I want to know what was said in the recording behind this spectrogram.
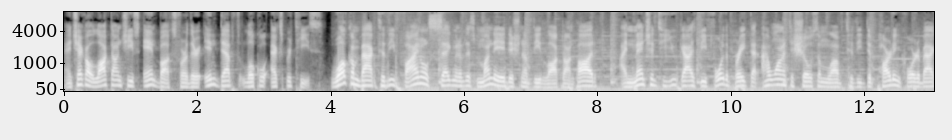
and check out Locked On Chiefs and Bucks for their in-depth local expertise. Welcome back to the final segment of this Monday edition of the Locked On Pod. I mentioned to you guys before the break that I wanted to show some love to the departing quarterback,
